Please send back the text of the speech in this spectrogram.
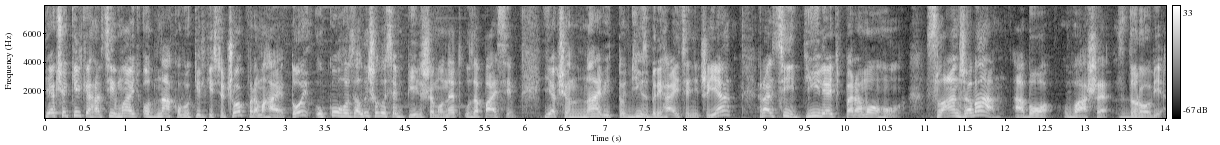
Якщо кілька гравців мають однакову кількість очок, перемагає той, у кого залишилося більше монет у запасі. Якщо навіть тоді зберігається нічия, гравці ділять перемогу. Сланжава або ваше здоров'я.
